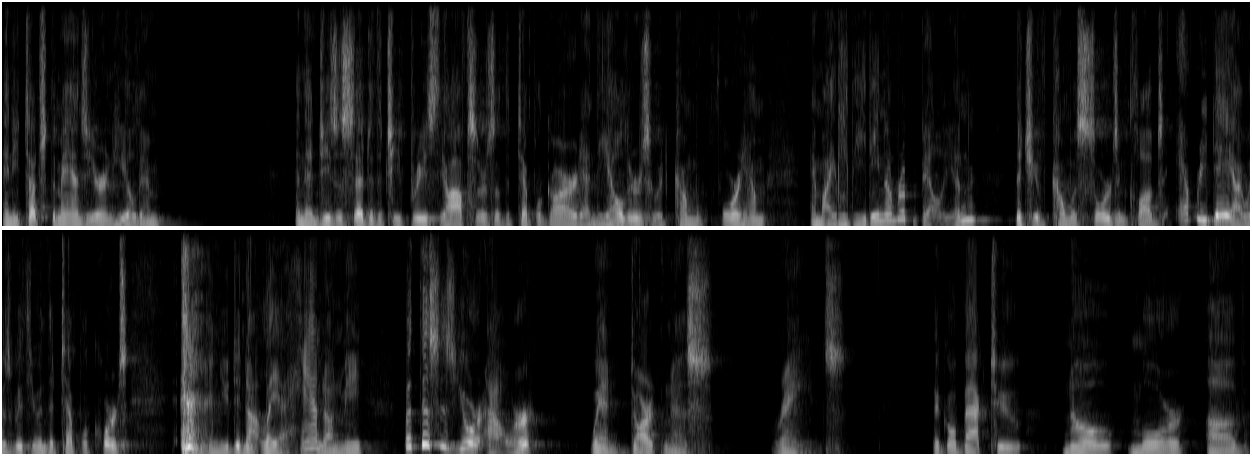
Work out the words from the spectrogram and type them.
And he touched the man's ear and healed him. And then Jesus said to the chief priests, the officers of the temple guard, and the elders who had come for him, Am I leading a rebellion that you've come with swords and clubs? Every day I was with you in the temple courts, and you did not lay a hand on me. But this is your hour when darkness reigns. They go back to no more of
